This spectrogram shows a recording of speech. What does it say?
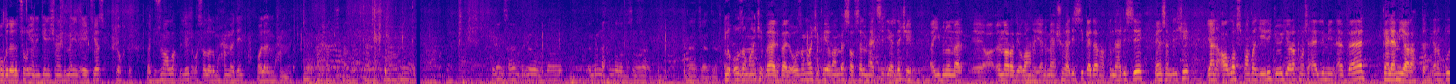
o qədər də çox yəni, genişləndirmək yəni, ehtiyac yoxdur. Və düzünü Allah bilir. Və sallallahu Muhammedin və aləli Muhammed. Başa düşməli. Belə insanın bilmək olmadan ömrün axında ola bilsin, ona bələt gəldi. Yox, o zaman ki, bəli, bəli, o zaman ki, Peyğəmbər s.ə.v hədisi deyəndə ki, İbn Ömər, e, Ömər radiyallahu anh, yəni məşhur hədisi, qədər haqqında hədisi, Peyğəmbər dedi ki, yəni Allah subhanətlə yeri göyü yaratmamışa 50 min əvvəl qələmi yaratdı. Yəni bu,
